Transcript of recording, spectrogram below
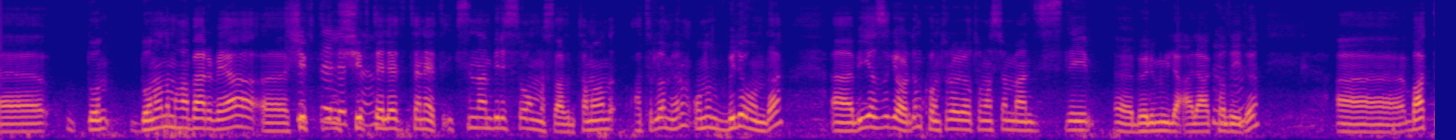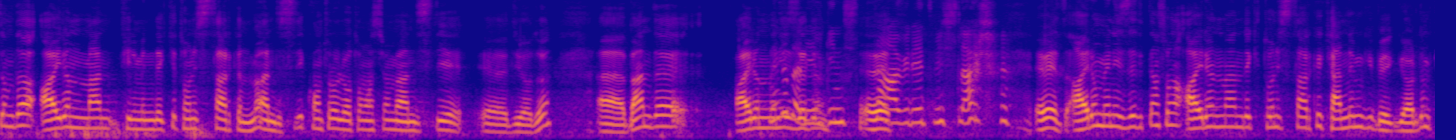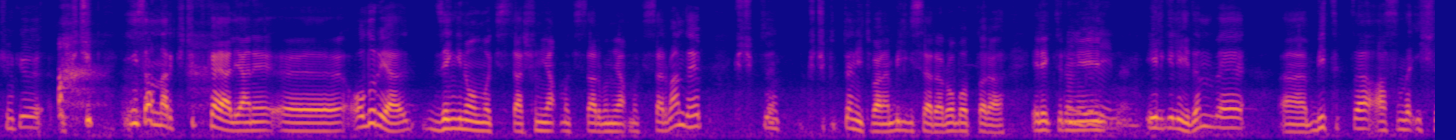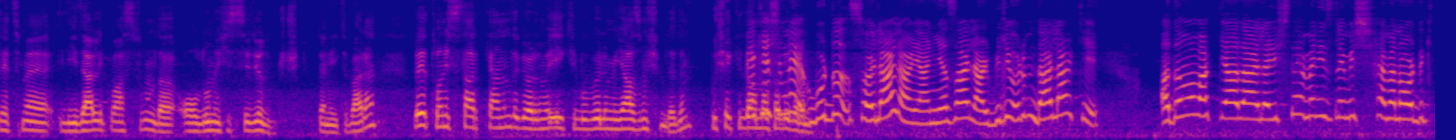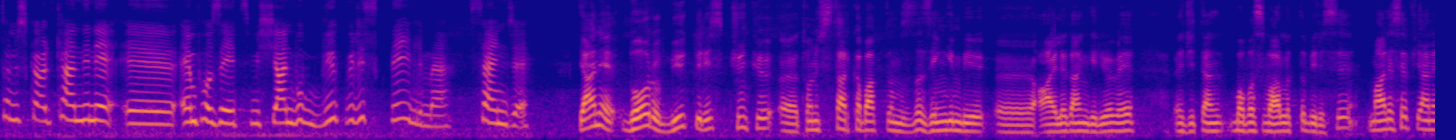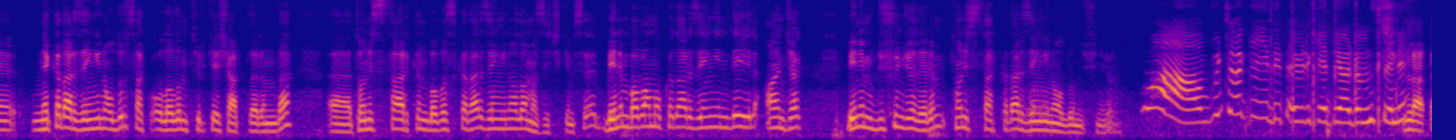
don- donanım haber veya e, shift, Shift shift, ikisinden birisi olması lazım. Tamamını hatırlamıyorum. Onun bloğunda e, bir yazı gördüm. Kontrol otomasyon mühendisliği e, bölümüyle alakalıydı. E, baktığımda Iron Man filmindeki Tony Stark'ın mühendisliği kontrol otomasyon mühendisliği e, diyordu. E, ben de Iron Ne Man'i kadar izledim. ilginç Evet. tabir etmişler. Evet, Iron Man'i izledikten sonra Iron Man'deki Tony Stark'ı kendim gibi gördüm. Çünkü küçük insanlar küçük hayal yani e, olur ya zengin olmak ister, şunu yapmak ister, bunu yapmak ister. Ben de hep küçükten küçüklükten itibaren bilgisayara, robotlara, elektroniğe il- ilgiliydim ve bir tık da aslında işletme, liderlik vasfım da olduğunu hissediyordum küçüklükten itibaren. Ve Tony Stark kendim de gördüm ve iyi ki bu bölümü yazmışım dedim. Bu şekilde Peki anlatabilirim. şimdi burada söylerler yani yazarlar biliyorum derler ki adama bak ya derler işte hemen izlemiş hemen oradaki Tony Stark kendini e, empoze etmiş. Yani bu büyük bir risk değil mi sence? Yani doğru büyük bir risk çünkü e, Tony Stark'a baktığımızda zengin bir e, aileden geliyor ve cidden babası varlıklı birisi. Maalesef yani ne kadar zengin olursak olalım Türkiye şartlarında e, Tony Stark'ın babası kadar zengin olamaz hiç kimse. Benim babam o kadar zengin değil ancak benim düşüncelerim Tony Stark kadar zengin olduğunu düşünüyorum. Wow, bu çok iyiydi. Tebrik ediyorum seni.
